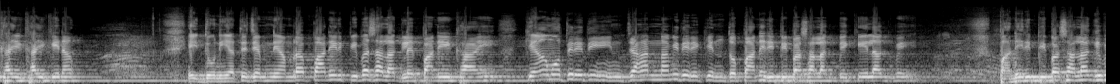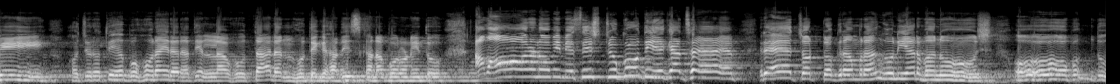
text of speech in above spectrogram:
খাই খাই কিনা? এই দুনিয়াতে যেমনি আমরা পানির পিপাসা লাগলে পানি খাই, কেয়ামতের দিন জাহান্নামীদের কিন্তু পানির পিপাসা লাগবে, কে লাগবে? পানির পিপাসা লাগবে। হযরতে আবু হুরায়রা রাদিয়াল্লাহু তাআলা থেকে হাদিস খানা বর্ণিত। আমার নবী মেসেজটুকু দিয়ে গেছে, রে চট্টগ্রাম রাঙ্গুনিয়ার মানুষ, ও বন্ধু,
